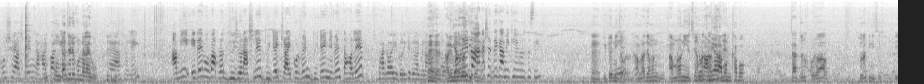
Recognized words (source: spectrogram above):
অবশ্যই আসবেন নাহার কোনটা ছেড়ে কোনটা খাইবো হ্যাঁ আসলেই। আমি এটাই বলব আপনারা দুইজন আসলে দুইটাই ট্রাই করবেন দুইটাই নেবেন তাহলে ভাগাভাগি করে খেতে পারবেন হ্যাঁ, আমাদের হ্যাঁ, মনে যেমন এই তো আকাশের দিকে আমি খেয়ে ফেলতেছি। হ্যাঁ দুইটাই নিতে পারবেন। আমরা যেমন আমরাও নিয়েছি আমরা আমি আর আপন খাব। চারজন ওরা তোরা কিনেছে এই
